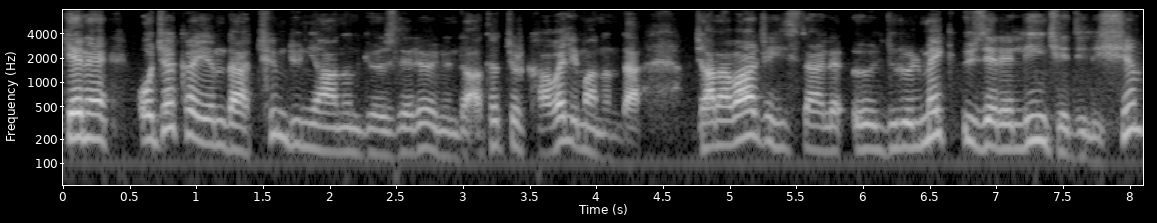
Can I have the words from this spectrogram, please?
Gene Ocak ayında tüm dünyanın gözleri önünde Atatürk Havalimanı'nda canavarca hislerle öldürülmek üzere linç edilişim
